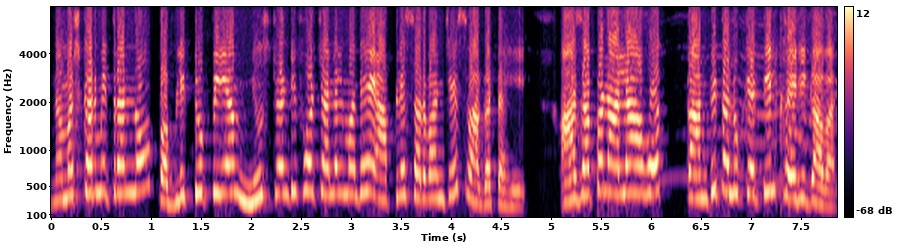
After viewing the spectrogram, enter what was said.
नमस्कार मित्रांनो public to P M news twenty four चॅनलमध्ये आपले सर्वांचे स्वागत आहे. आज आपण आलो आहोत कामठी तालुक्यातील खैरी गावात.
